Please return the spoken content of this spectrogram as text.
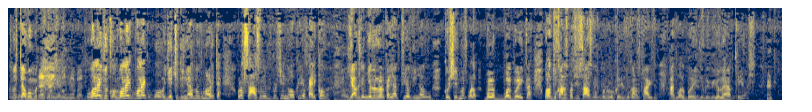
क्या गोमुत वलै वलै वलै ये दुनिया में हड़े क्या? वला सास से नौकरी कर को। या दिन ये लड़का यहाँ थी दुनिया कशीर में वला वला भाई कर। वला दुकान पे सास पर लखनी दुकान फाइट। आज वल भाई ये मैं थी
